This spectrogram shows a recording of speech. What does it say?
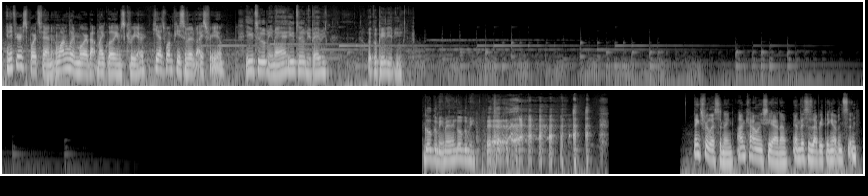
And if you're a sports fan and want to learn more about Mike Williams' career, he has one piece of advice for you. YouTube me, man. YouTube me, baby. Wikipedia me. Google me, man. Google me. Thanks for listening. I'm Cal Luciano, and this is Everything Evanston.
